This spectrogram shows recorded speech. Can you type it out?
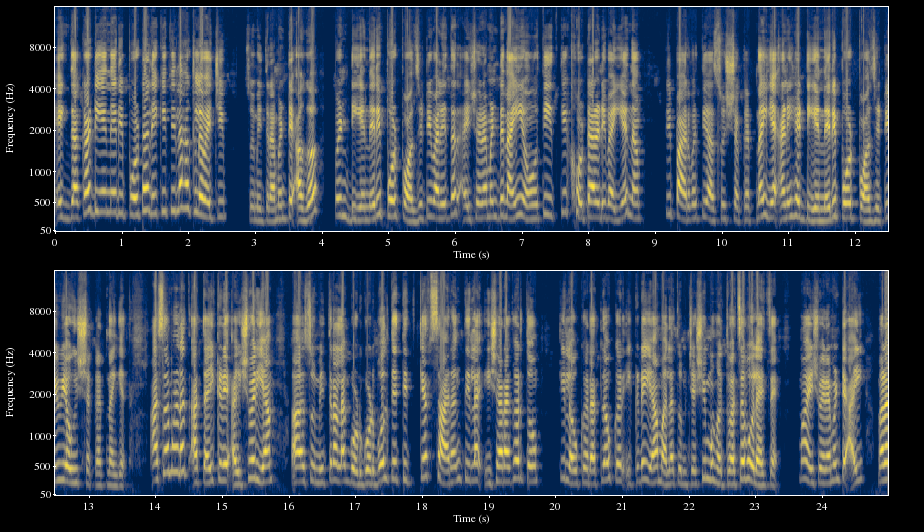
एकदा का डीएनए रिपोर्ट आले की तिला हकलवायची? सुमित्रा म्हणते अगं पण डीएनए रिपोर्ट पॉझिटिव्ह आले तर? ऐश्वर्या म्हणते नाही हो ती इतकी खोटारडी बाई आहे ना ती पार्वती असूच शकत नाहीये आणि हे डीएनए रिपोर्ट पॉझिटिव्ह येऊच शकत नाहीये. असं म्हणत आता इकडे ऐश्वर्या सुमित्राला गोड गोड बोलते. तितक्यात सारंग तिला इशारा करतो की लवकरात लवकर इकडे या. मला तुमच्याशी महत्वाचं बोलायचं आहे मग ऐश्वर्या म्हणते आई मला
